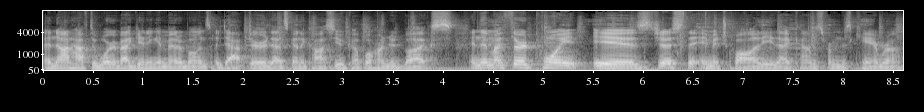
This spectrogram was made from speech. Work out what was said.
and not have to worry about getting a Metabones adapter that's gonna cost you a couple hundred bucks. And then my third point is just the image quality that comes from this camera.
